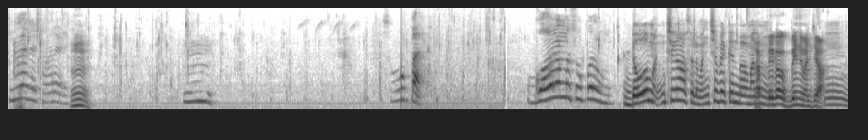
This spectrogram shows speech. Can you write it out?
నువ్వే చేసినావు సూపర్ గోధుమ సూపర్ ఉంది డో మంచిగా అసలు మంచిగా బెక్కింది బాబు మనం ఫ్లఫీగా ఉబ్బింది మంచిగా ఉమ్.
